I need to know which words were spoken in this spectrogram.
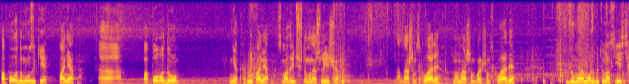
По поводу музыки понятно. А, по поводу нет, непонятно. Смотрите, что мы нашли еще. На нашем складе, на нашем большом складе. Думаю, а может быть у нас есть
